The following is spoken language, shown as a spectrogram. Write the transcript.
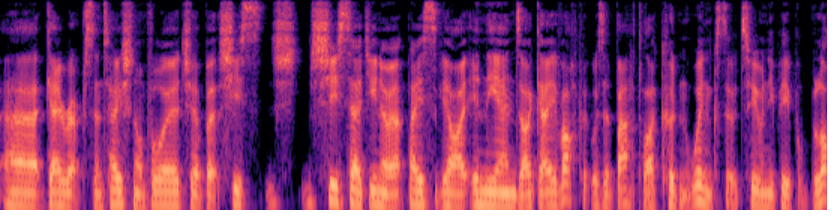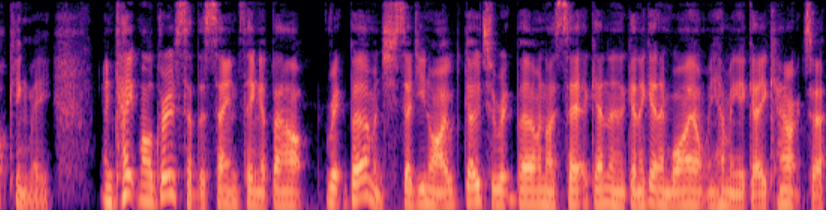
uh, gay representation on Voyager, but she she said, you know, basically, I, in the end, I gave up. It was a battle I couldn't win because there were too many people blocking me. And Kate Mulgrew said the same thing about Rick Berman. She said, you know, I would go to Rick Berman, I say it again and again and again, and why aren't we having a gay character?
